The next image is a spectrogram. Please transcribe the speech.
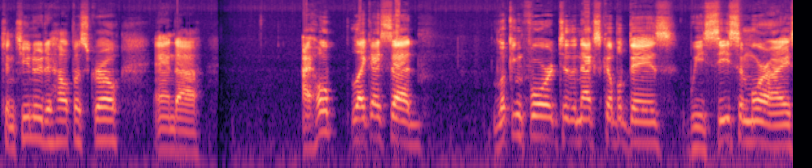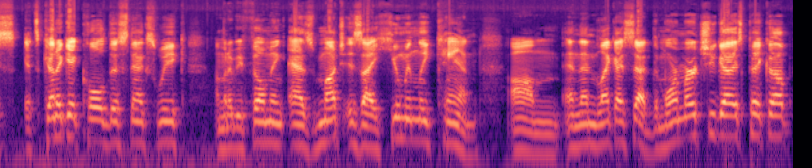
continue to help us grow. And uh, I hope, like I said, looking forward to the next couple days. We see some more ice. It's gonna get cold this next week. I'm gonna be filming as much as I humanly can. Um, and then, like I said, the more merch you guys pick up,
